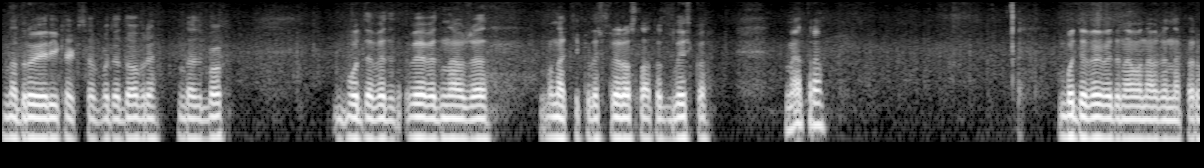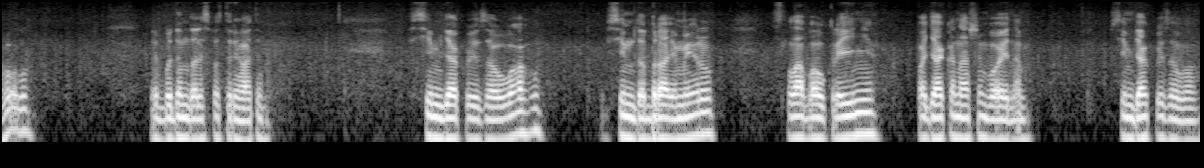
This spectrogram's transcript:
на другий рік, як все буде добре, дасть Бог, буде виведена вже, вона тільки лише приросла тут близько метра. Буде виведена вона вже на перголу. І будемо далі спостерігати. Всім дякую за увагу. Всім добра і миру. Слава Україні! Подяка нашим воїнам. Всім дякую за увагу.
